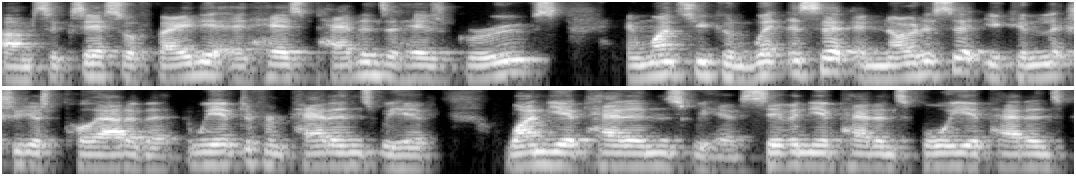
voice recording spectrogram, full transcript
um, success or failure. It has patterns, it has grooves. And once you can witness it and notice it, you can literally just pull out of it. We have different patterns. We have one year patterns, we have seven year patterns, four year patterns,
